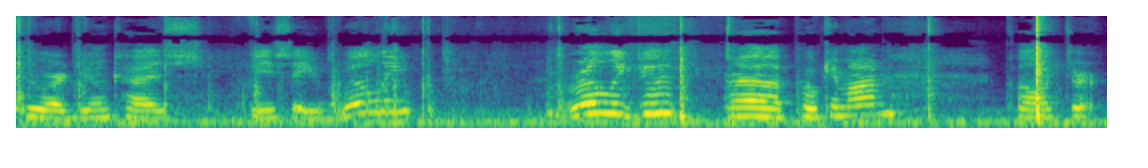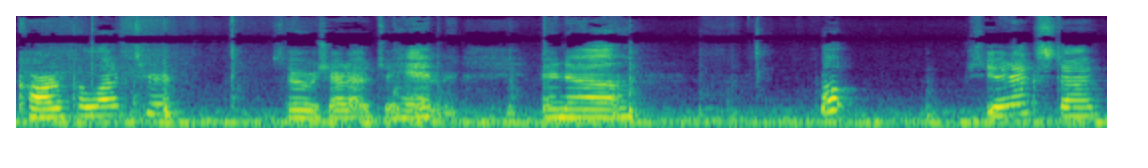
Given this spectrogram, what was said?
to Arjun because he's a really, really good uh, Pokemon collector, card collector. So shout out to him. And uh, well, see you next time.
